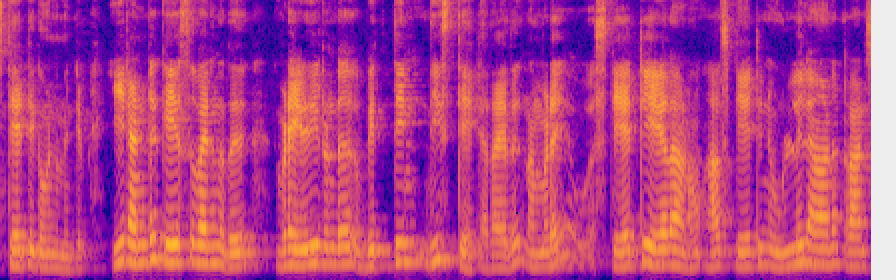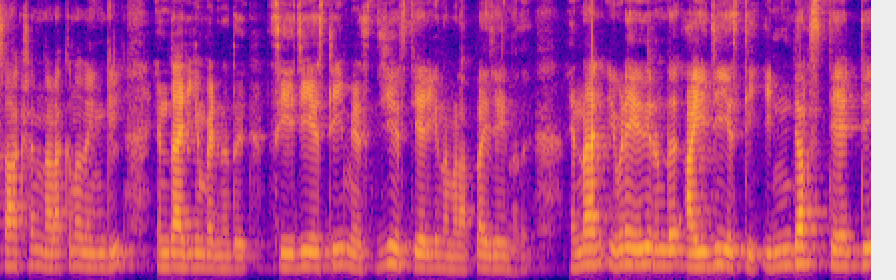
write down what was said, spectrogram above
സ്റ്റേറ്റ് ഗവൺമെന്റും ഈ രണ്ട് കേസ് വരുന്നത് ഇവിടെ എഴുതിയിട്ടുണ്ട് വിത്തിൻ ദി സ്റ്റേറ്റ് അതായത് നമ്മുടെ സ്റ്റേറ്റ് ഏതാണോ ആ സ്റ്റേറ്റിനുള്ളിലാണ് ട്രാൻസാക്ഷൻ നടക്കുന്നതെങ്കിൽ എന്തായിരിക്കും വരുന്നത്? സി ജി എസ് ടിയും എസ് ജി എസ് ടി ആയിരിക്കും നമ്മൾ അപ്ലൈ ചെയ്യുന്നത്. എന്നാൽ ഇവിടെ എഴുതിയിട്ടുണ്ട് I G S T inter state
